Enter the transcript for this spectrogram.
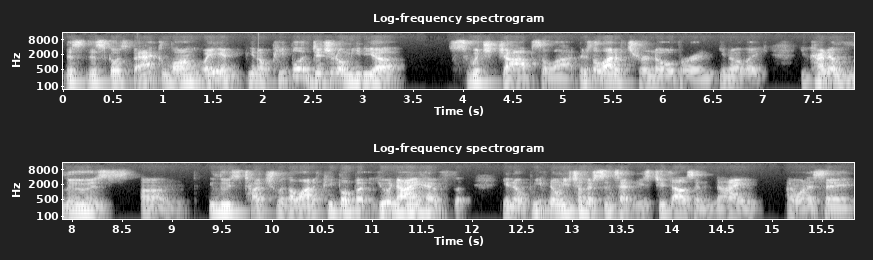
this this goes back a long way, and you know, people in digital media switch jobs a lot. There's a lot of turnover, and you know, like you kind of lose um, you lose touch with a lot of people. But you and I have, you know, we've known each other since at least 2009, I want to say,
